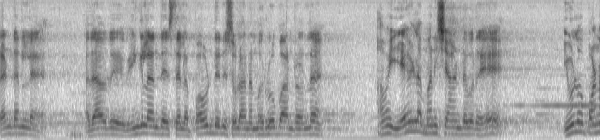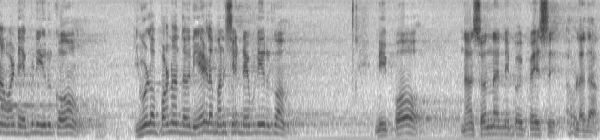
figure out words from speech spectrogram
லண்டனில் அதாவது இங்கிலாந்து தேசத்தில் பவுண்டுன்னு சொல்லுவான் நம்ம ரூபான்றோம்ல. அவன் ஏழை மனுஷன் ஆண்டவர் இவ்வளோ பணம் அவன்கிட்ட எப்படி இருக்கும்? இவ்வளோ பணம் அந்த ஒரு ஏழை மனுஷன்ட்ட எப்படி இருக்கும்? நீ போ நான் சொன்ன நீ போய் பேசு. அவ்வளோதான்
